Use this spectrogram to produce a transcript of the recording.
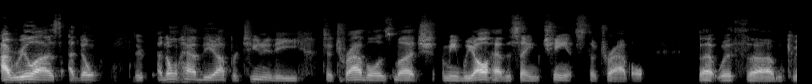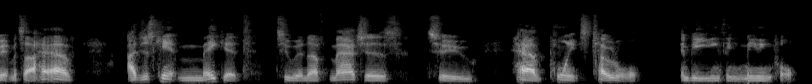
I realized I don't. I don't have the opportunity to travel as much. I mean, we all have the same chance to travel, but with um, commitments I have, I just can't make it to enough matches to have points total and be anything meaningful.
